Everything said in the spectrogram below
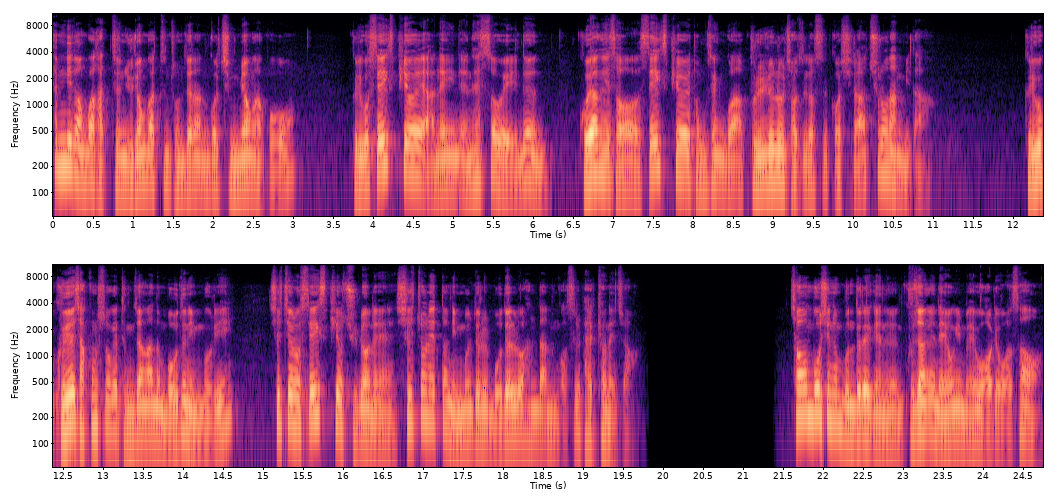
햄릿왕과 같은 유령 같은 존재라는 걸 증명하고 그리고 세익스피어의 아내인 앤 해서웨이는 고향에서 세익스피어의 동생과 불륜을 저질렀을 것이라 추론합니다. 그리고 그의 작품 속에 등장하는 모든 인물이 실제로 세익스피어 주변에 실존했던 인물들을 모델로 한다는 것을 밝혀내죠. 처음 보시는 분들에게는 구장의 내용이 매우 어려워서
